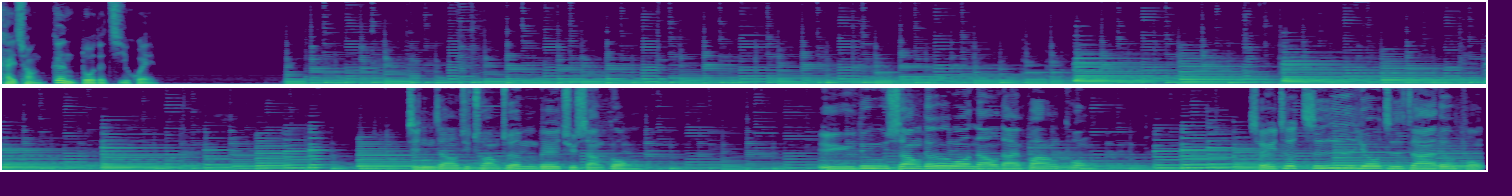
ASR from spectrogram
开创更多的机会。早起床准备去上工，一路上的我脑袋放空，吹着自由自在的风，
